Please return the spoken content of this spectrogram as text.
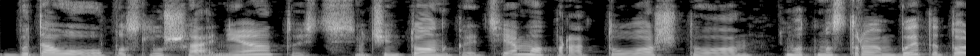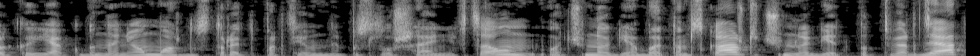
бытового послушания, то есть очень тонкая тема про то, что вот мы строим быт, и только якобы на нем можно строить спортивное послушание. В целом, очень многие об этом скажут, очень многие это подтвердят,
